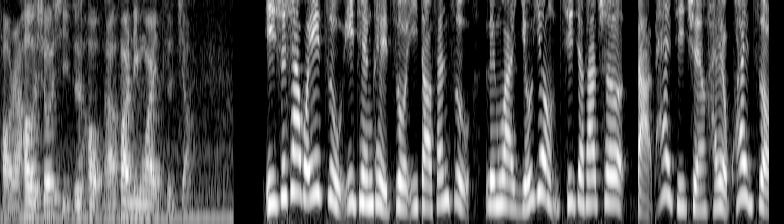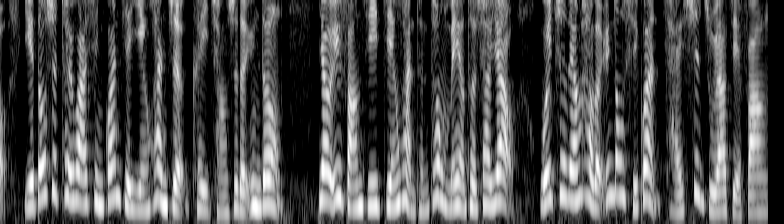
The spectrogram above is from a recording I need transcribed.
好，然后休息之后，然后换另外一只脚。以时下为一组，一天可以做一到三组。另外，游泳、骑脚踏车、打太极拳，还有快走，也都是退化性关节炎患者可以尝试的运动。要预防及减缓疼痛，没有特效药，维持良好的运动习惯才是主要解方。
